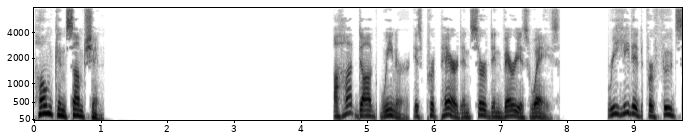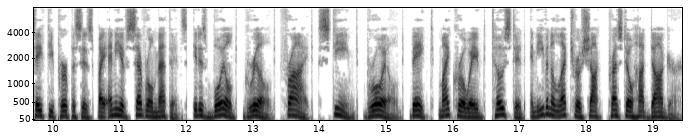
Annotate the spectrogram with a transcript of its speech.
Home consumption A hot dog wiener is prepared and served in various ways. Reheated for food safety purposes by any of several methods, it is boiled, grilled, fried, steamed, broiled, baked, microwaved, toasted, and even electro-shock presto hot dogger.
